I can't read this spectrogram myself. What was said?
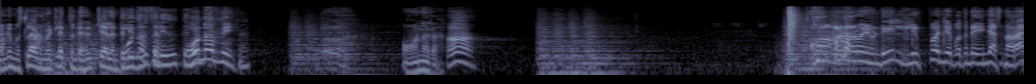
ఏంటి ముసలాడు మెట్లు ఎత్తుంటే హెల్ప్ చేయాలని తెలియదు తెలియదు ఓనర్ని. ఓనరా? అయి ఉండి లిఫ్ట్ పని చేయబోతుంటే ఏం చేస్తున్నారా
